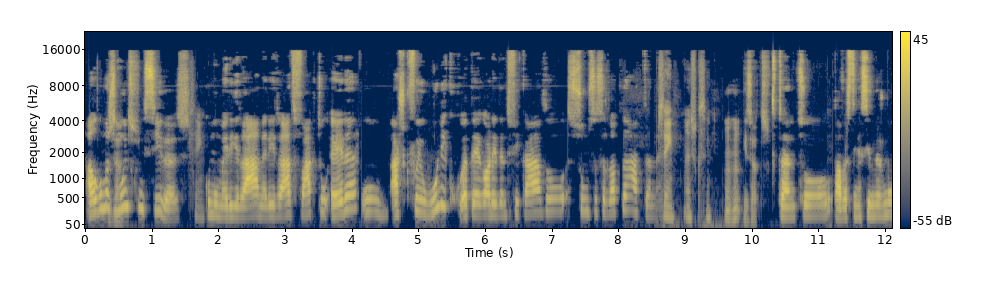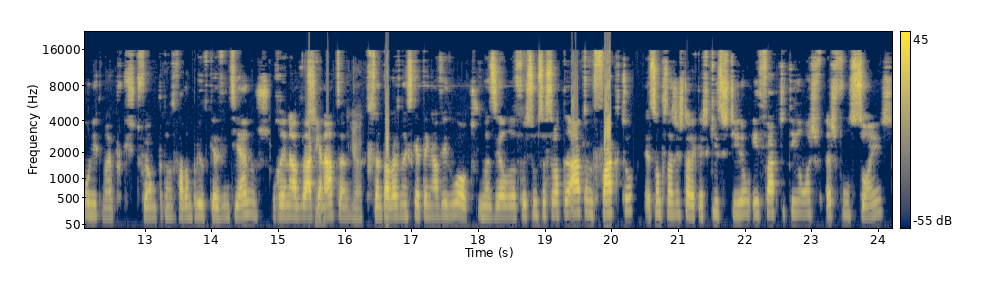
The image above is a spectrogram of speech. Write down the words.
Algumas Exato. muito conhecidas, Sim. como Merirá. Merirá, de facto, era o, acho que foi o único até agora identificado sumo sacerdote da Ata, né? Sim, acho que sim. Uhum, exato. Portanto, talvez tenha sido mesmo o único, não é? Porque isto foi um, estamos a falar de um período que era 20 anos, o reinado de Sim. Akhenaten. Yeah. Portanto, talvez nem sequer tenha havido outro. Mas ele foi sumo sacerdote de Aton, de facto, são personagens históricas que existiram e de facto tinham as, as funções,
